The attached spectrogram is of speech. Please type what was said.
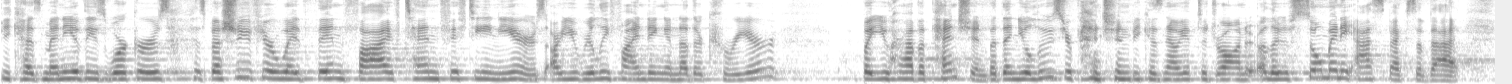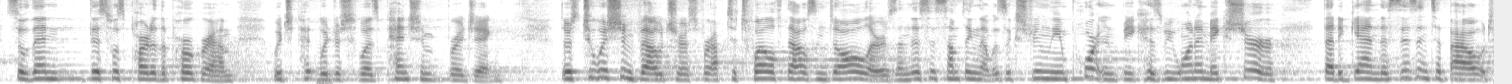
because many of these workers, especially if you're within 5, 10, 15 years, are you really finding another career? But you have a pension, but then you'll lose your pension because now you have to draw on it. There's so many aspects of that. So then this was part of the program, which, which was pension bridging. There's tuition vouchers for up to $12,000, and this is something that was extremely important because we want to make sure that, again, this isn't about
